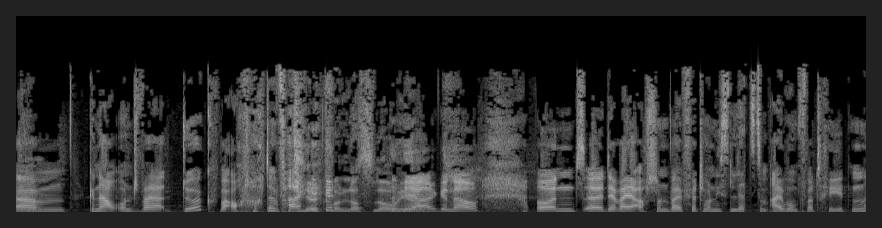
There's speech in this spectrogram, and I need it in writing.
Ja. Ähm, genau, und war, Dirk war auch noch dabei. Dirk von Loslow, ja. ja, genau. Und äh, der war ja auch schon bei Fattonis letztem Album vertreten.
